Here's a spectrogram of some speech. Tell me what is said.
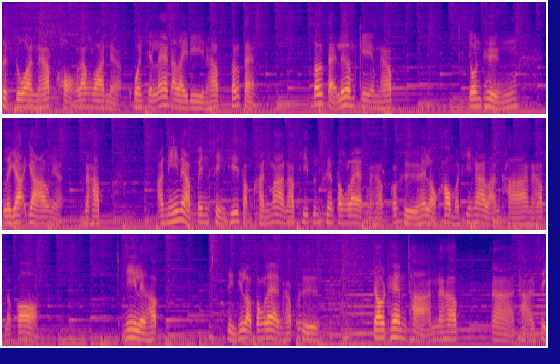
ศึกดวลนะครับของรางวัลเนี่ยควรจะแลกอะไรดีนะครับ ตั้งแต่ตั้งแต่เริ่มเกมนะครับ จนถึงระยะยาวเนี่ยนะครับ อันนี้เนี่ยเป็นสิ่งที่สำคัญมากนะครับที่เพื่อนๆต้องแลกนะครับ ก็คือให้เราเข้ามาที่หน้าร้านค้านะครับ แล้วก็นี่เลยครับ สิ่งที่เราต้องแลกนะครับคือเจ้าแท่นฐานนะครับอ่าฐานสี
